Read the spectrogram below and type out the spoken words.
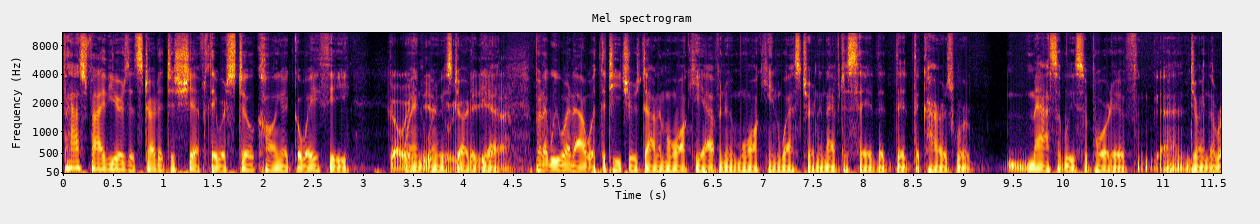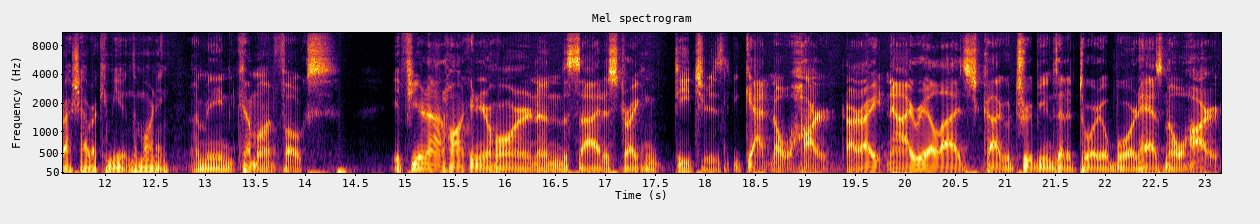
past five years, it started to shift. They were still calling it Goethe. Goethe, when, when we Goethe, started, yeah. yeah. But we went out with the teachers down in Milwaukee Avenue, Milwaukee and Western, and I have to say that, that the cars were massively supportive uh, during the rush hour commute in the morning. I mean, come on, folks. If you're not honking your horn on the side of striking teachers, you got no heart. All right. Now I realize Chicago Tribune's editorial board has no heart,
